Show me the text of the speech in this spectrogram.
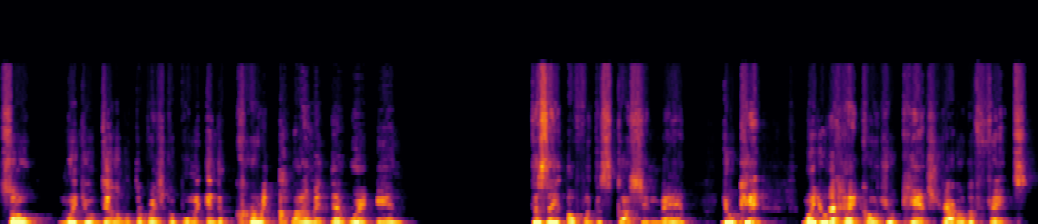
So when you dealing with the racial component in the current climate that we're in, this ain't up for discussion, man. You can't when you're the head coach, you can't straddle the fence.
